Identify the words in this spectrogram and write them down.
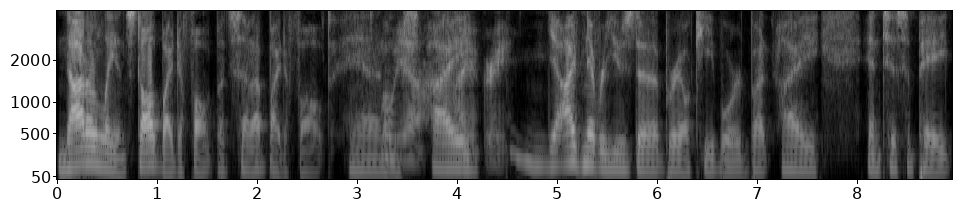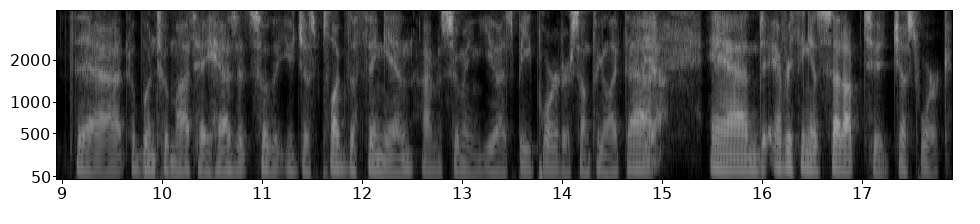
not only installed by default but set up by default. And oh, yeah. I, I agree. Yeah, I've never used a Braille keyboard, but I anticipate that Ubuntu Mate has it so that you just plug the thing in. I'm assuming USB port or something like that, yeah. and everything is set up to just work.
